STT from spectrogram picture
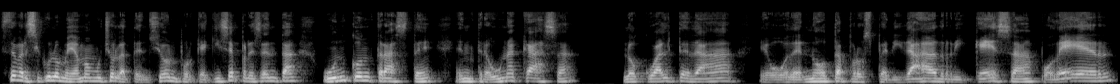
Este versículo me llama mucho la atención porque aquí se presenta un contraste entre una casa, lo cual te da eh, o denota prosperidad, riqueza, poder,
